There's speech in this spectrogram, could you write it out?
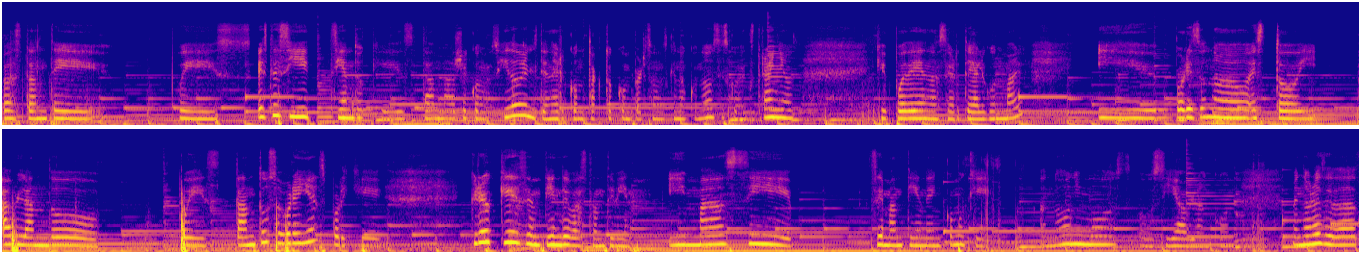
bastante, pues, este sí siento que está más reconocido, el tener contacto con personas que no conoces, con extraños, que pueden hacerte algún mal. Y por eso no estoy hablando pues tanto sobre ellas porque creo que se entiende bastante bien y más si se mantienen como que anónimos o si hablan con menores de edad,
